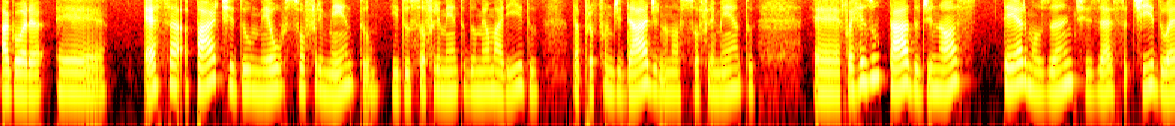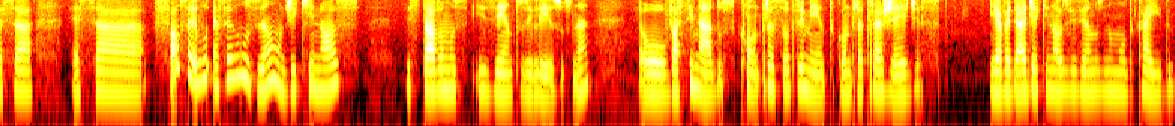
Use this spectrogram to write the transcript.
Agora, é, essa parte do meu sofrimento e do sofrimento do meu marido, da profundidade no nosso sofrimento, é, foi resultado de nós termos antes essa, tido essa essa falsa essa ilusão de que nós estávamos isentos e lesos, né? Ou vacinados contra sofrimento, contra tragédias. E a verdade é que nós vivemos num mundo caído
